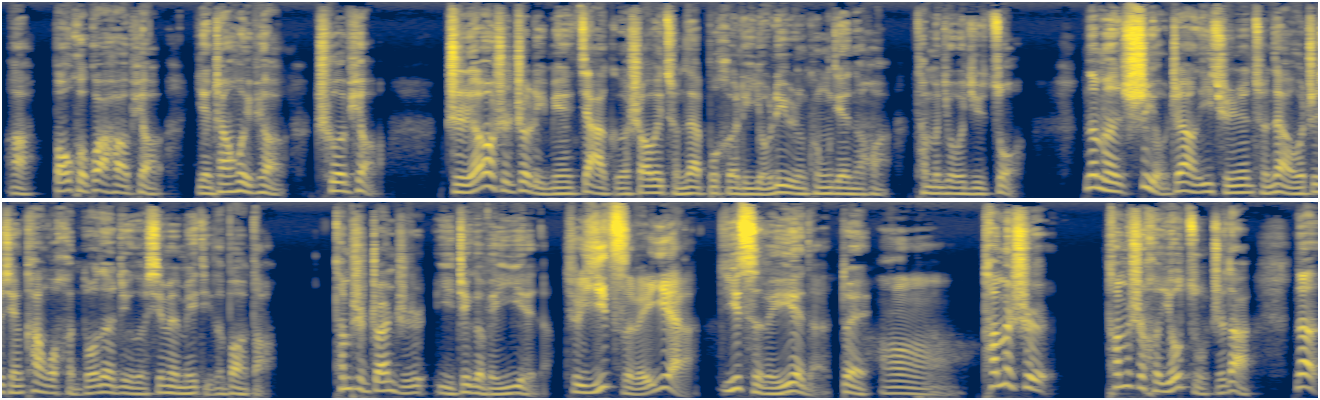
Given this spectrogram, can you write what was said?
啊，包括挂号票、演唱会票、车票。只要是这里面价格稍微存在不合理、有利润空间的话，他们就会去做。那么是有这样的一群人存在。我之前看过很多的这个新闻媒体的报道，他们是专职以这个为业的，就以此为业了，以此为业的。对，哦，他们是他们是很有组织的。那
